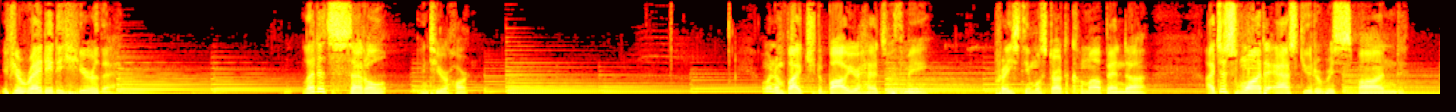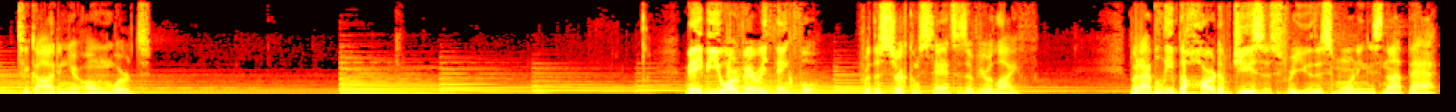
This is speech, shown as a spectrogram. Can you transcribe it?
If you're ready to hear that, let it settle into your heart. I want to invite you to bow your heads with me. Praise team will start to come up and uh, I just want to ask you to respond to God in your own words. Maybe you are very thankful for the circumstances of your life. But I believe the heart of Jesus for you this morning is not that.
